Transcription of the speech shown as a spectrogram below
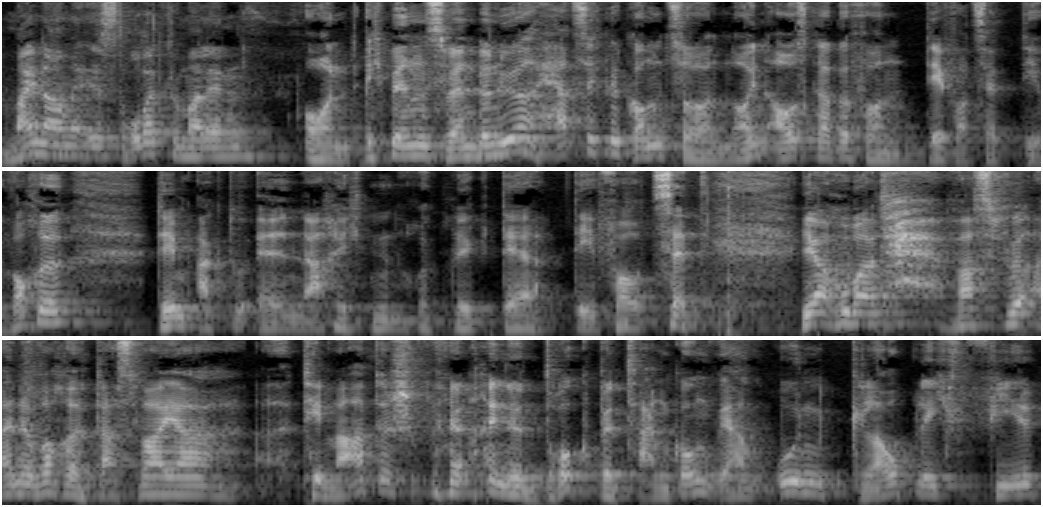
Mein Name ist Robert Kümmerlen. Und ich bin Sven Benür. Herzlich willkommen zur neuen Ausgabe von DVZ die Woche dem aktuellen Nachrichtenrückblick der DVZ. Ja, Robert, was für eine Woche. Das war ja thematisch eine Druckbetankung. Wir haben unglaublich viel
